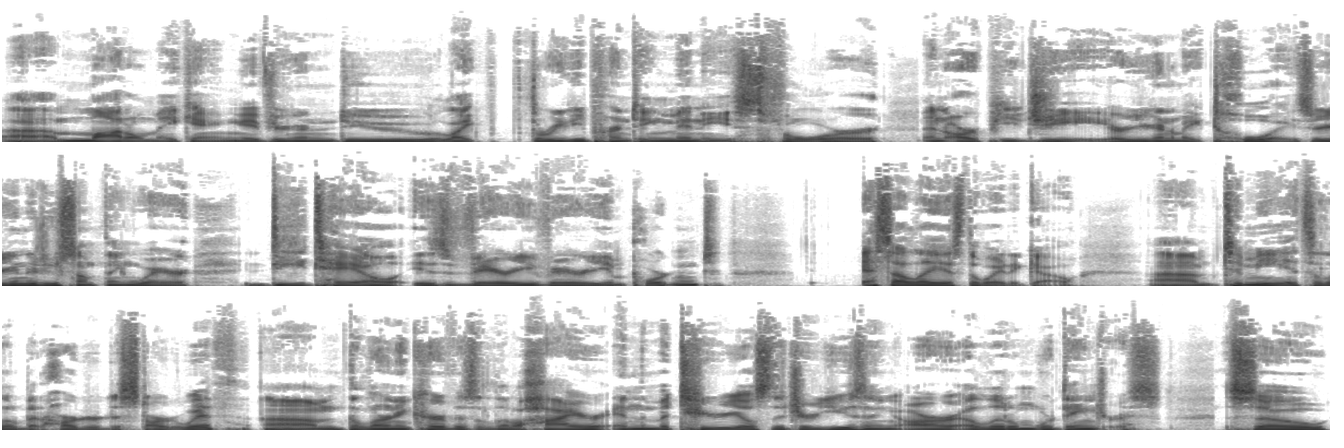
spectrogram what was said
uh, model making, if you're going to do like 3D printing minis for an RPG, or you're going to make toys, or you're going to do something where detail is very, very important, SLA is the way to go. Um, to me, it's a little bit harder to start with. Um, the learning curve is a little higher, and the materials that you're using are a little more dangerous. So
